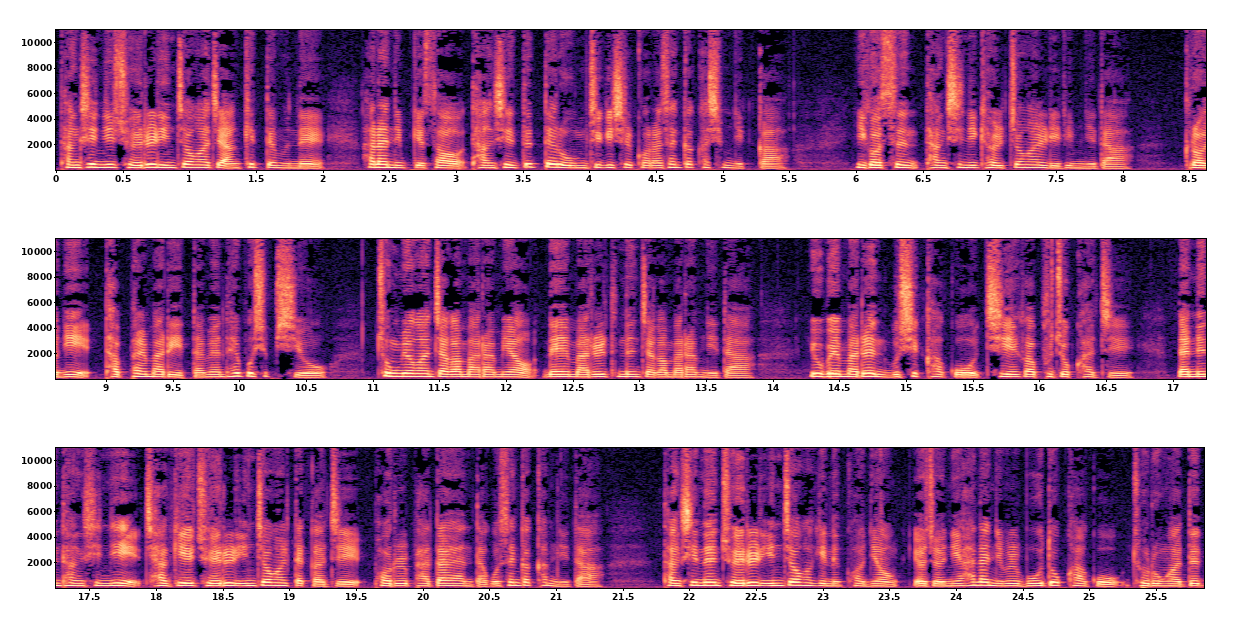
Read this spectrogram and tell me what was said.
당신이 죄를 인정하지 않기 때문에 하나님께서 당신 뜻대로 움직이실 거라 생각하십니까? 이것은 당신이 결정할 일입니다. 그러니 답할 말이 있다면 해보십시오. 총명한 자가 말하며 내 말을 듣는 자가 말합니다. 요배 말은 무식하고 지혜가 부족하지. 나는 당신이 자기의 죄를 인정할 때까지 벌을 받아야 한다고 생각합니다. 당신은 죄를 인정하기는커녕 여전히 하나님을 모독하고 조롱하듯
